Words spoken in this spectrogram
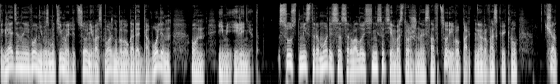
Глядя на его невозмутимое лицо, невозможно было угадать, доволен он ими или нет. С уст мистера Морриса сорвалось не совсем восторженное словцо, его партнер воскликнул «Черт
